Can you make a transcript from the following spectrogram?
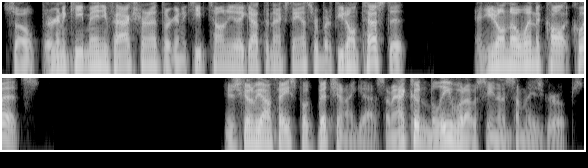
So they're going to keep manufacturing it. They're going to keep telling you they got the next answer. But if you don't test it and you don't know when to call it quits, you're just going to be on Facebook bitching, I guess. I mean, I couldn't believe what I was seeing in some of these groups.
